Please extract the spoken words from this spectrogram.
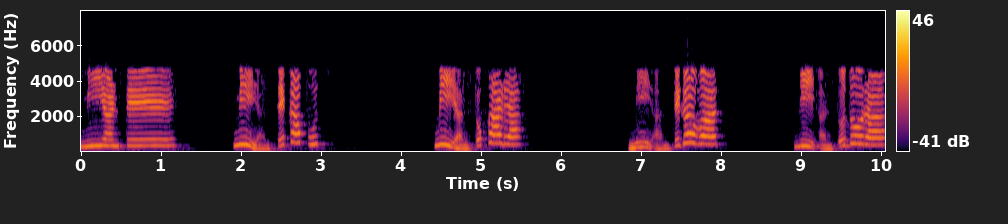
मी आणते. मी आणते कापूस. मी आणतो काड्या. मी आणते गवत. मी आणतो दोरा.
